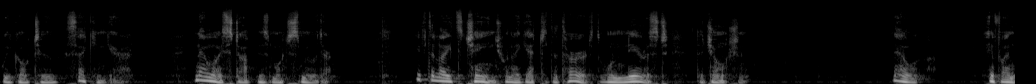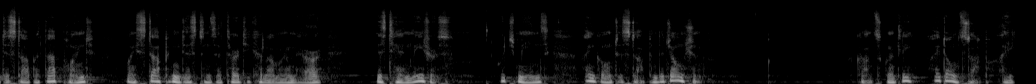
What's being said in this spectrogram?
we go to second gear. Now my stop is much smoother. If the lights change when I get to the third, the one nearest the junction. Now, if I'm to stop at that point, my stopping distance at 30 km an hour is 10 metres, which means I'm going to stop in the junction. Consequently, I don't stop, I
